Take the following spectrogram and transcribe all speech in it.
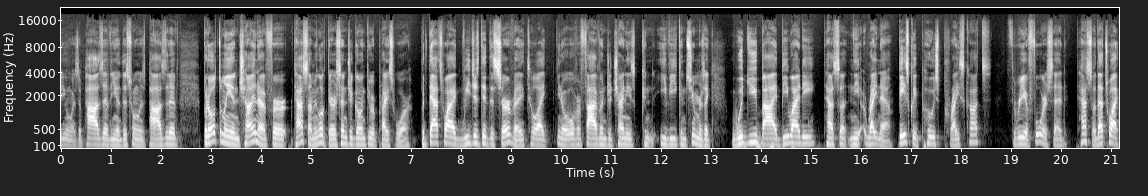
you know, was a positive. You know, this one was positive, but ultimately in China for Tesla, I mean, look, they're essentially going through a price war. But that's why we just did this survey to like you know over 500 Chinese con- EV consumers. Like, would you buy BYD, Tesla right now? Basically, post price cuts, three or four said Tesla. That's why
